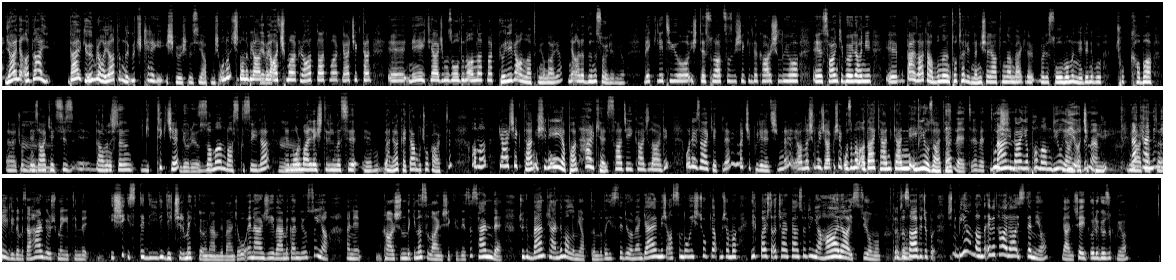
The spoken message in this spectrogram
yani aday belki ömrü hayatında üç kere iş görüşmesi yapmış. Onun için onu biraz böyle Evet. açmak, rahatlatmak, gerçekten e, neye ihtiyacımız olduğunu anlatmak, görevi anlatmıyorlar ya. Ne aradığını söylemiyor. Bekletiyor işte suratsız bir şekilde karşılıyor E, sanki böyle hani e, ben zaten bunların totalinden iş hayatından belki de böyle soğumamın nedeni bu çok kaba e, çok Hmm. nezaketsiz e, davranışların gittikçe Görüyorsun. zaman baskısıyla e, Hmm. normalleştirilmesi e, bu, yani hakikaten bu çok arttı. Ama gerçekten işini iyi yapan herkes sadece İK'cılar değil o nezaketle açık bir iletişimle anlaşılmayacak bir şey. O zaman aday kendi kendini eliyor zaten. Evet, evet. Bu işi ben yapamam diyor yani Diyor, açık değil mi? bir Ben mülakatta. kendimle ilgili de mesela her görüşmeye gittiğimde işi istediğini geçirmek de önemli bence. O enerjiyi vermek hani diyorsun ya hani karşındaki nasıl aynı şekildeyse sen de. Çünkü ben kendim alım yaptığımda da hissediyorum. Yani gelmiş aslında o işi çok yapmış ama ilk başta açarken söyledin ya hala istiyor mu? Yoksa Tabii. sadece pa- şimdi bir yandan da evet hala istemiyor. Yani şey öyle gözükmüyor.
